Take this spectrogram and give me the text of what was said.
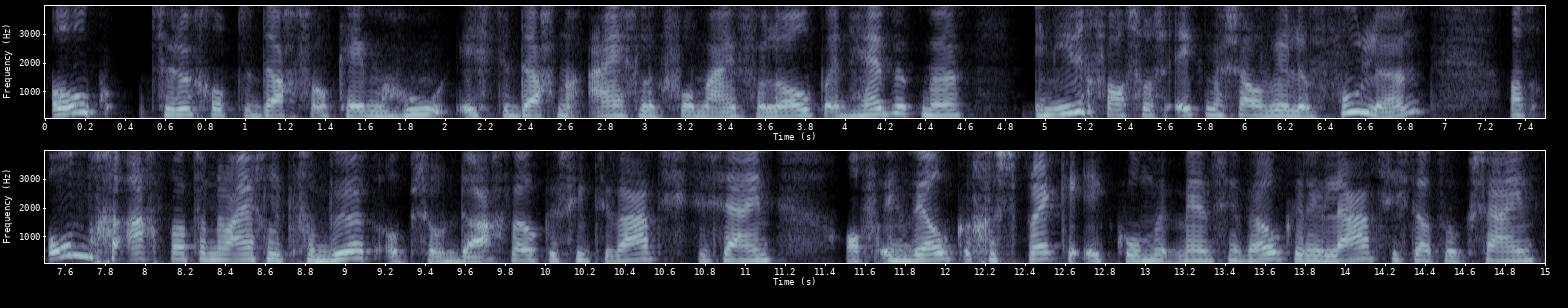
Ook terug op de dag van oké, maar hoe is de dag nou eigenlijk voor mij verlopen? En heb ik me in ieder geval zoals ik me zou willen voelen. Want ongeacht wat er nou eigenlijk gebeurt op zo'n dag, welke situaties er zijn, of in welke gesprekken ik kom met mensen, welke relaties dat ook zijn,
